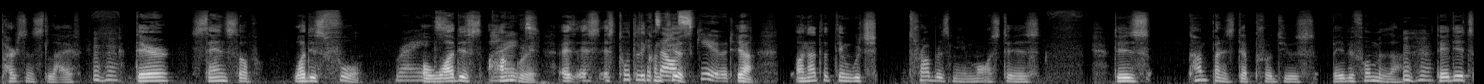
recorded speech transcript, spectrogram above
person's life, Mhm. their sense of what is full right. or what is Right. hungry is, is, is totally It's all skewed. Yeah. Another thing which troubles me most is these companies that produce baby formula. Mhm. They did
